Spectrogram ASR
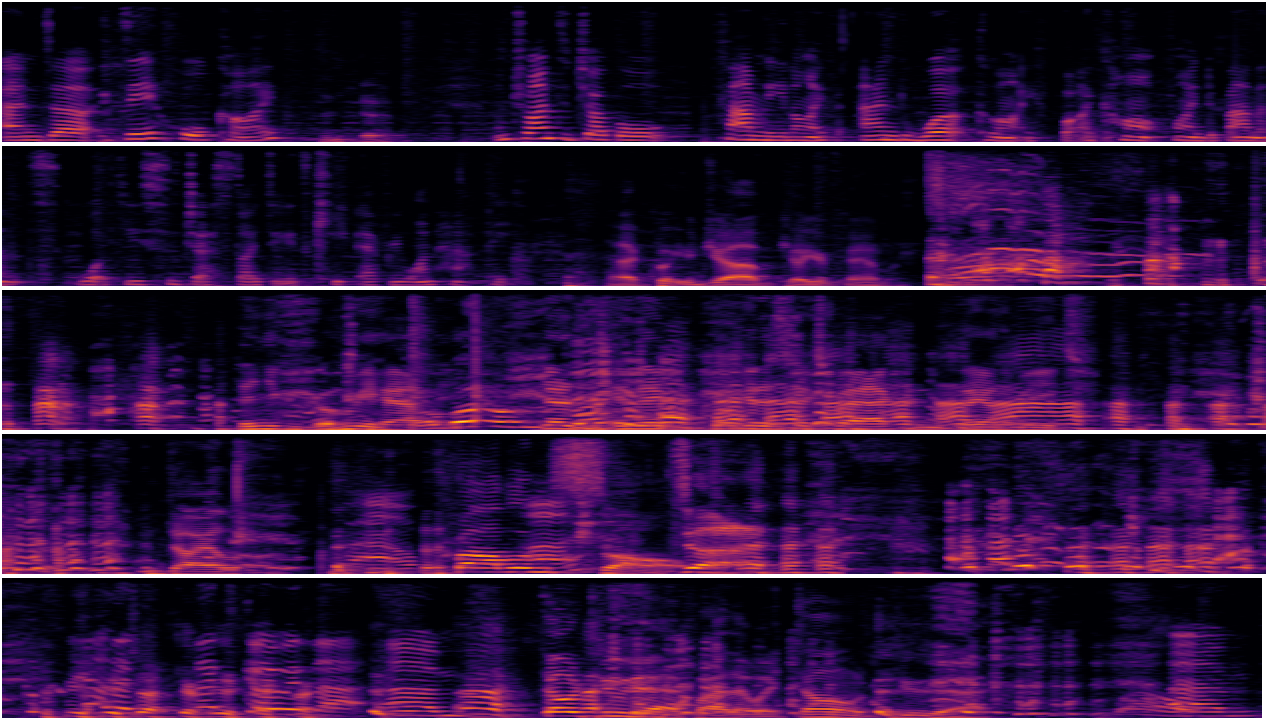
And uh, dear Hawkeye, Yeah. I'm trying to juggle family life and work life, but I can't find a balance. What do you suggest I do to keep everyone happy? Uh, quit your job, kill your family. then you can go be happy. Get a- and then go get a six pack and lay on the beach and die alone. Wow. Problem solved. Done. Yeah, let's, let's go with that. Um, Don't do that, by the way. Don't do that. um,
